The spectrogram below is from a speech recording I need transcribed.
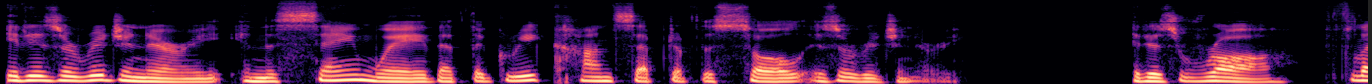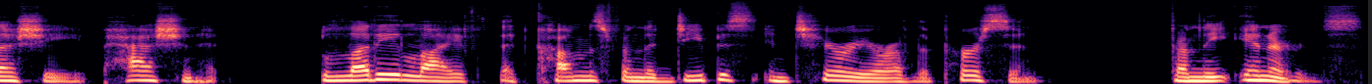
It is originary in the same way that the Greek concept of the soul is originary. It is raw, fleshy, passionate, bloody life that comes from the deepest interior of the person, from the innards,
